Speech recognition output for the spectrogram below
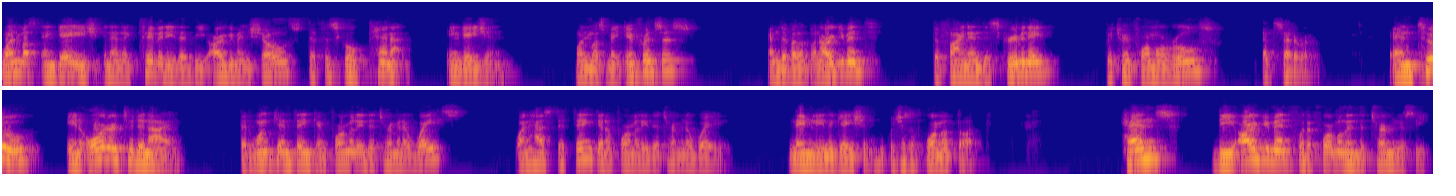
one must engage in an activity that the argument shows the physical cannot engage in. One must make inferences and develop an argument, define and discriminate between formal rules, etc. And two, in order to deny that one can think in formally determinate ways, one has to think in a formally determinate way, namely negation, which is a form of thought. Hence, the argument for the formal indeterminacy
